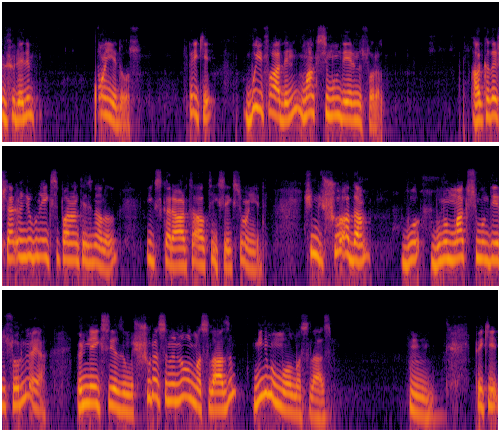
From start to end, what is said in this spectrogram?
Üfürelim. 17 olsun. Peki bu ifadenin maksimum değerini soralım. Arkadaşlar önce bunu eksi parantezine alalım. x kare artı 6x eksi 17. Şimdi şu adam bu bunun maksimum değeri soruluyor ya. Önüne eksi yazılmış. Şurasının ne olması lazım? Minimum mu olması lazım? Hmm. Peki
